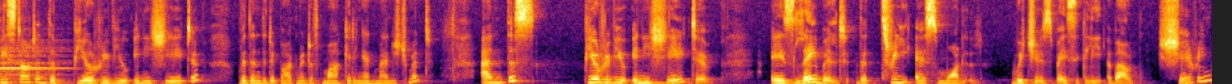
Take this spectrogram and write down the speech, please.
we started the peer review initiative within the Department of Marketing and Management. And this peer review initiative is labeled the 3S model, which is basically about sharing,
